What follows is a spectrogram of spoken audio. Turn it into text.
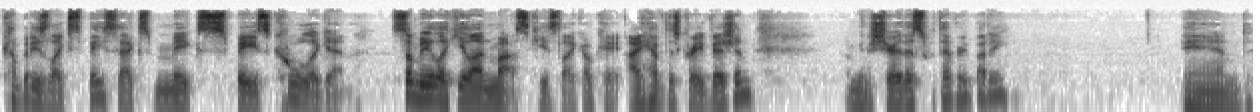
companies like SpaceX make space cool again. Somebody like Elon Musk, he's like, okay, I have this great vision. I'm going to share this with everybody. And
